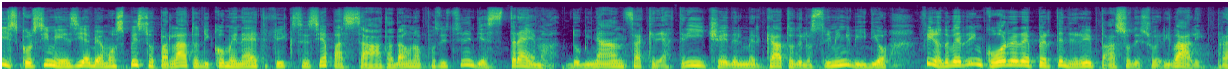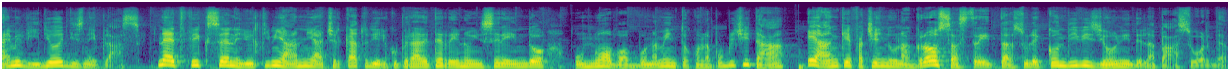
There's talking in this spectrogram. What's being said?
Negli scorsi mesi abbiamo spesso parlato di come Netflix sia passata da una posizione di estrema dominanza creatrice del mercato dello streaming video fino a dover rincorrere per tenere il passo dei suoi rivali, Prime Video e Disney Plus. Netflix negli ultimi anni ha cercato di recuperare terreno inserendo un nuovo abbonamento con la pubblicità e anche facendo una grossa stretta sulle condivisioni della password.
